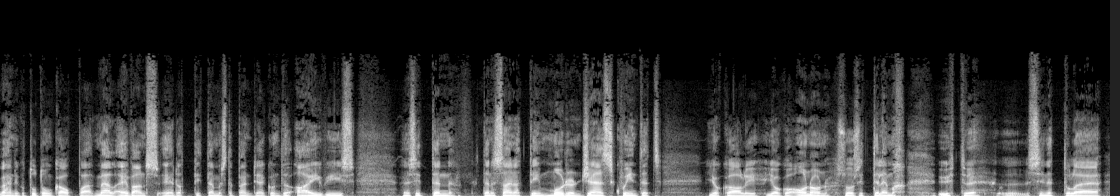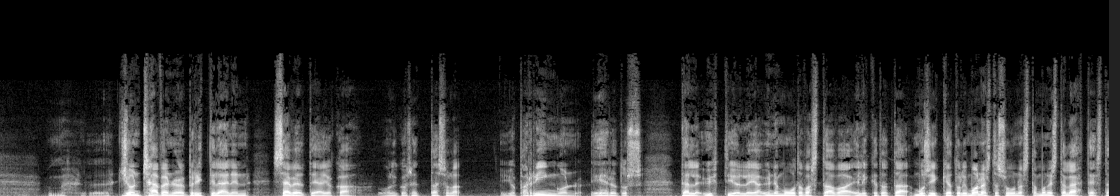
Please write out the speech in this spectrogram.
vähän niin kuin tutun kauppaan. Mal Evans ehdotti tämmöistä bändiä kuin The Ivies. Sitten tänne sainattiin Modern Jazz Quintet, joka oli joko Onon suosittelema yhtye. Sinne tulee John Taverner, brittiläinen säveltäjä, joka oliko se taisi olla jopa Ringon ehdotus tälle yhtiölle ja ynnä muuta vastaavaa. Eli tota, musiikkia tuli monesta suunnasta, monesta lähteestä.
